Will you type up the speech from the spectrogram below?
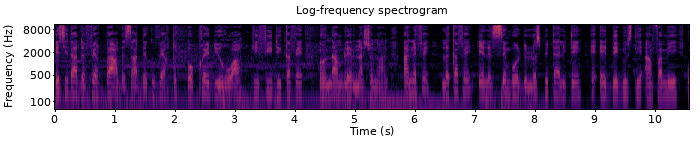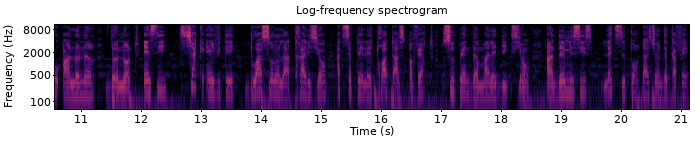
décida de faire part de sa découverte auprès du roi qui fit du café un emblème national. En effet, le café est le symbole de l'hospitalité et est dégusté en famille ou en l'honneur d'un hôte. Ainsi, chaque invité doit, selon la tradition, accepter les trois tasses offertes sous peine de malédiction. En 2006, l'exportation de café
